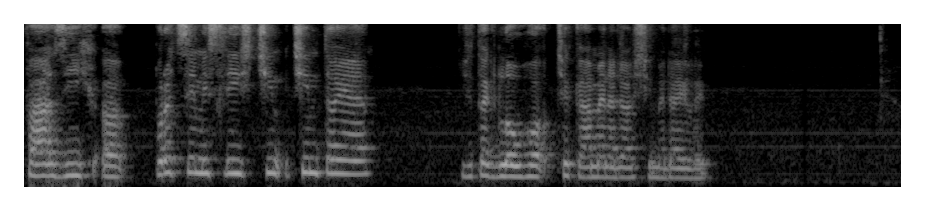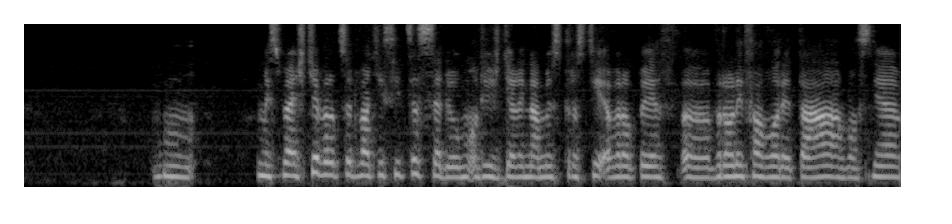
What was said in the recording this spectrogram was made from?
fázích. Uh, proč si myslíš, čím, čím to je? Že tak dlouho čekáme na další medaily? Hmm, my jsme ještě v roce 2007 odjížděli na mistrovství Evropy v, v roli favorita a vlastně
